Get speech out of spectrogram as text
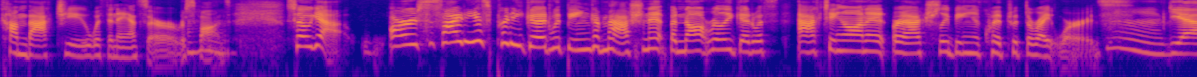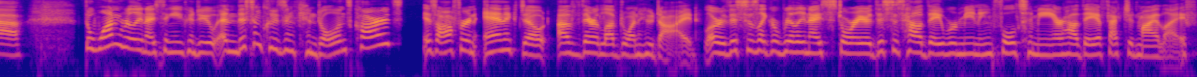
come back to you with an answer or response. So yeah, our society is pretty good with being compassionate, but not really good with acting on it or actually being equipped with the right words. Hmm, yeah. The one really nice thing you can do, and this includes in condolence cards, is offer an anecdote of their loved one who died. Or this is like a really nice story, or this is how they were meaningful to me, or how they affected my life.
